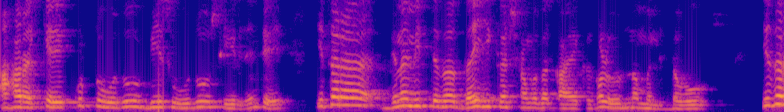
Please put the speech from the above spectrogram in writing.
ಆಹಾರಕ್ಕೆ ಕುಟ್ಟುವುದು, ಬೀಸುವುದು ಸೇರಿದಂತೆ ಇತರ ದಿನನಿತ್ಯದ ದೈಹಿಕ ಶ್ರಮದ ಕಾಯಕಗಳು ನಮ್ಮಲ್ಲಿದ್ದವು. ಇದರ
